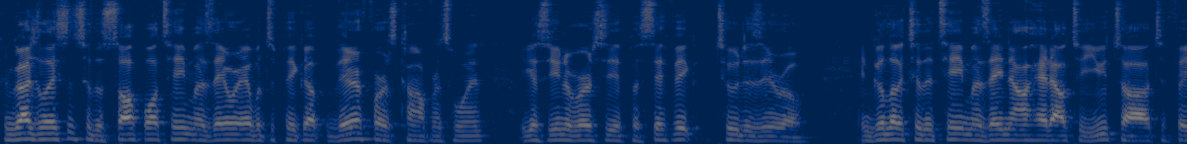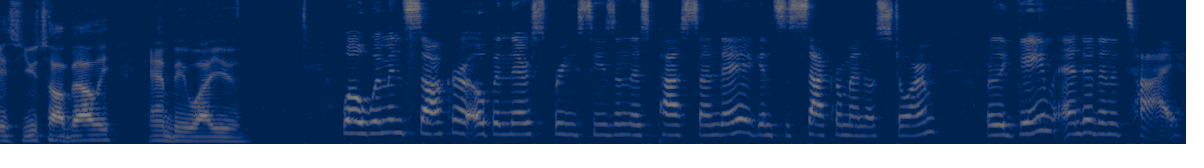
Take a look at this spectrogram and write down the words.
Congratulations to the softball team as they were able to pick up their first conference win against the University of Pacific 2 to 0. And good luck to the team as they now head out to Utah to face Utah Valley and BYU. Well, women's soccer opened their spring season this past Sunday against the Sacramento Storm, where the game ended in a tie.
